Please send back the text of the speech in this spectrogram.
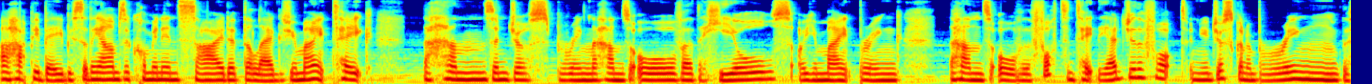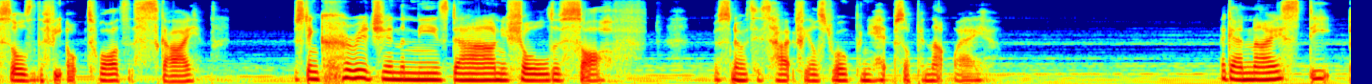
a happy baby. So the arms are coming inside of the legs. You might take the hands and just bring the hands over the heels, or you might bring the hands over the foot and take the edge of the foot, and you're just going to bring the soles of the feet up towards the sky. Just encouraging the knees down, your shoulders soft. Just notice how it feels to open your hips up in that way. Again, nice, deep,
